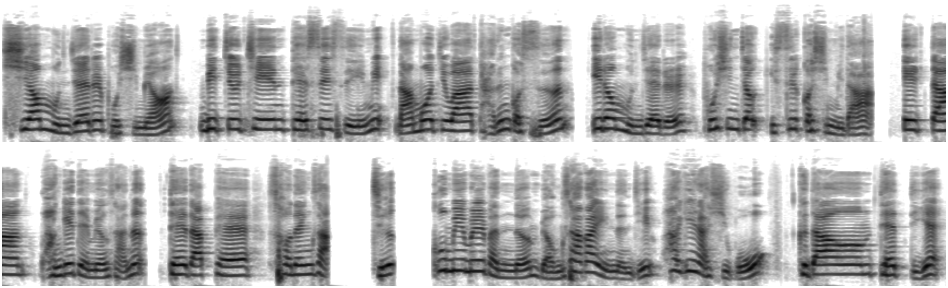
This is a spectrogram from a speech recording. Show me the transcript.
시험 문제를 보시면 밑줄 친 대세 쓰임이 나머지와 다른 것은 이런 문제를 보신 적 있을 것입니다. 일단 관계대명사는 대답에 선행사, 즉 꾸밈을 받는 명사가 있는지 확인하시고 그 다음 대 뒤에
